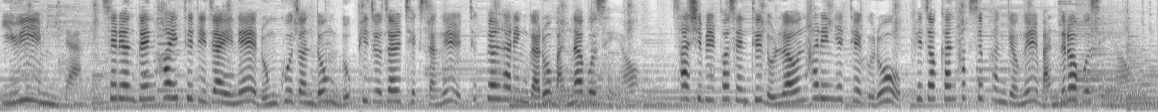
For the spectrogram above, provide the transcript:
2위입니다. 세련된 화이트 디자인의 롱코 전동 높이 조절 책상을 특별 할인가로 만나보세요. 41% 놀라운 할인 혜택으로 쾌적한 학습 환경을 만들어 보세요.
